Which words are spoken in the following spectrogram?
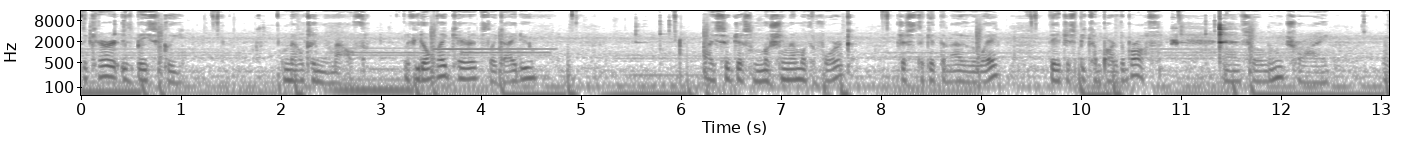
The carrot is basically melt in your mouth. If you don't like carrots like I do, I suggest mushing them with a fork just to get them out of the way. They just become part of the broth. And so let me try a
